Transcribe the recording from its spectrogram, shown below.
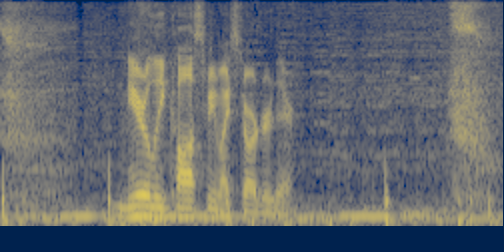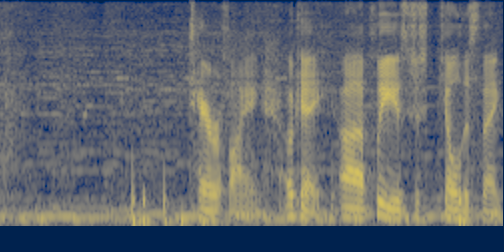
Nearly cost me my starter there. Terrifying. Okay, uh, please just kill this thing.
